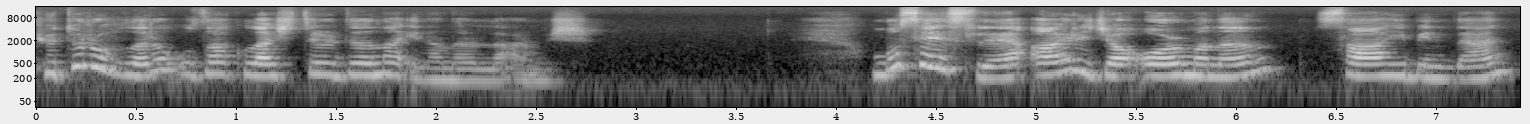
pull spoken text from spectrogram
kötü ruhları uzaklaştırdığına inanırlarmış. Bu sesle ayrıca ormanın sahibinden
